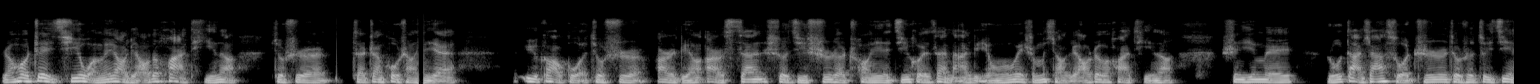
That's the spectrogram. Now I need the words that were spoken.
然后这一期我们要聊的话题呢，就是在站酷上也预告过，就是二零二三设计师的创业机会在哪里？我们为什么想聊这个话题呢？是因为。如大家所知，就是最近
